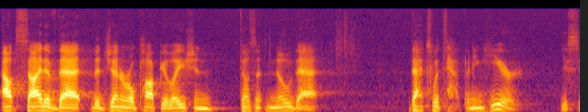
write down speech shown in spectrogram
Outside of that, the general population doesn't know that. That's what's happening here, you see.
